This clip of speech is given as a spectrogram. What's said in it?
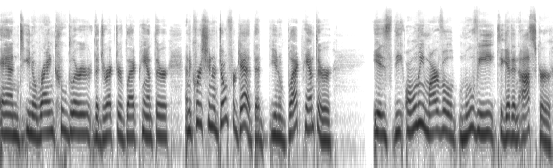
And, you know, Ryan Coogler, the director of Black Panther. And of course, you know, don't forget that, you know, Black Panther is the only Marvel movie to get an Oscar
